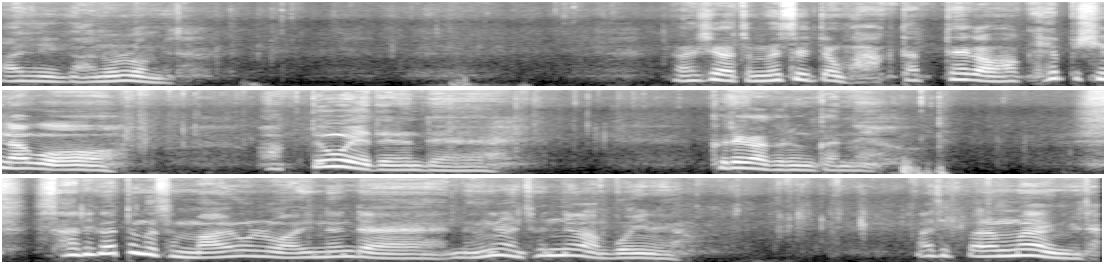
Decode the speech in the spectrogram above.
아직 안 올라옵니다. 날씨가 좀 며칠 좀 확 따뜻해가 확 햇빛이 나고 확 더워야 되는데 그래가 그런 것 같네요. 사리 같은 것은 많이 올라와 있는데 능이는 전혀 안 보이네요. 아직 빠른 모양입니다.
